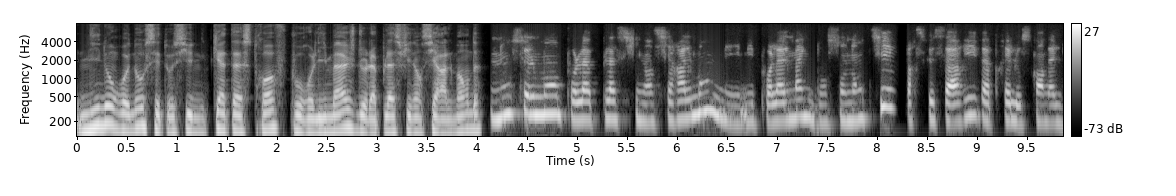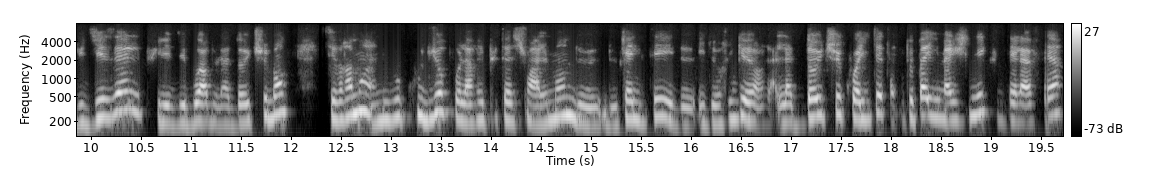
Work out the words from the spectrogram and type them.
Ninon Renault, c'est aussi une catastrophe pour l'image de la place financière allemande Non seulement pour la place financière allemande, mais, pour l'Allemagne dans son entier, parce que ça arrive après le scandale du diesel, puis les déboires de la Deutsche Bank. C'est vraiment un nouveau coup dur pour la réputation allemande de, qualité et de, rigueur. La Deutsche Qualität, on ne peut pas imaginer qu'une telle affaire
